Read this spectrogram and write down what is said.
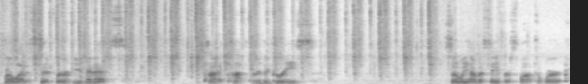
I'm gonna let it sit for a few minutes, kind of cut through the grease, so we have a safer spot to work.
